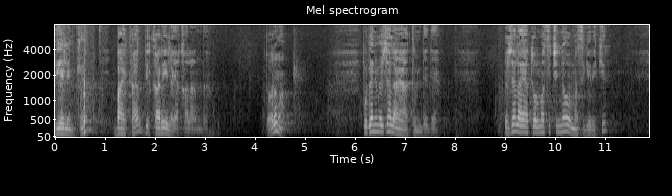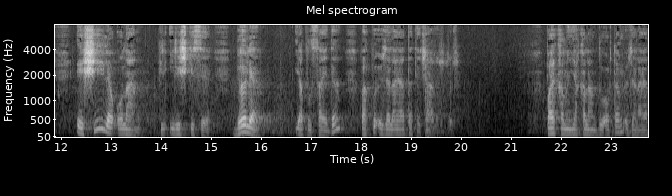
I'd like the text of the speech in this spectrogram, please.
Diyelim ki Baykal bir karıyla yakalandı. Doğru mu? Bu benim özel hayatım dedi. Özel hayat olması için ne olması gerekir? Eşiyle olan bir ilişkisi böyle yapılsaydı, bak bu özel hayata tecavüzdür. Baykal'ın yakalandığı ortam özel hayat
